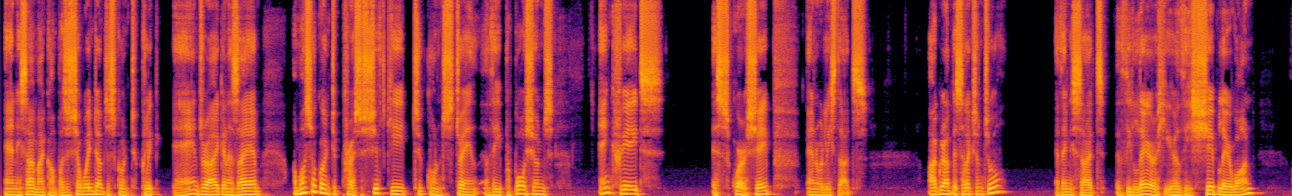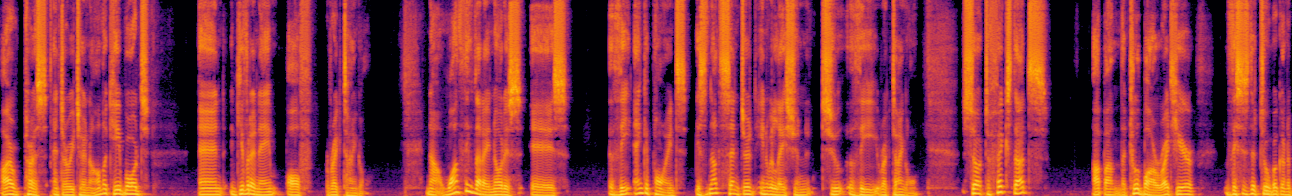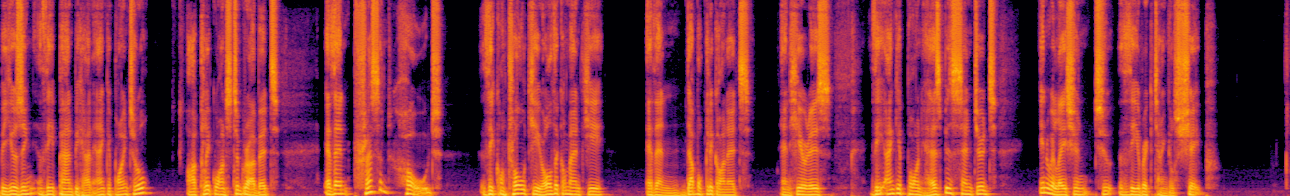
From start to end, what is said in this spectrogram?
And inside my composition window, I'm just going to click and drag. And as I am, I'm also going to press the shift key to constrain the proportions and create a square shape and release that. I grab the selection tool and then inside the layer here, the shape layer one, I'll press enter return on the keyboard and give it a name of rectangle. Now, one thing that I notice is the anchor point is not centered in relation to the rectangle. So to fix that, up on the toolbar right here, this is the tool we're going to be using, the pan behind anchor point tool. I'll click once to grab it and then press and hold the control key or the command key and then double click on it. And here it is. The anchor point has been centered in relation to the rectangle shape.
